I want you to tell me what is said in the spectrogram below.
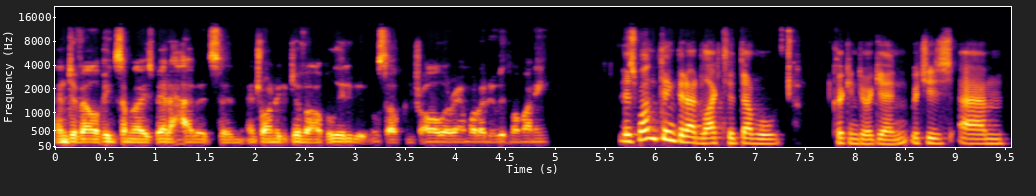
and developing some of those better habits and, and trying to develop a little bit more self-control around what I do with my money. There's one thing that I'd like to double click into again, which is um,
